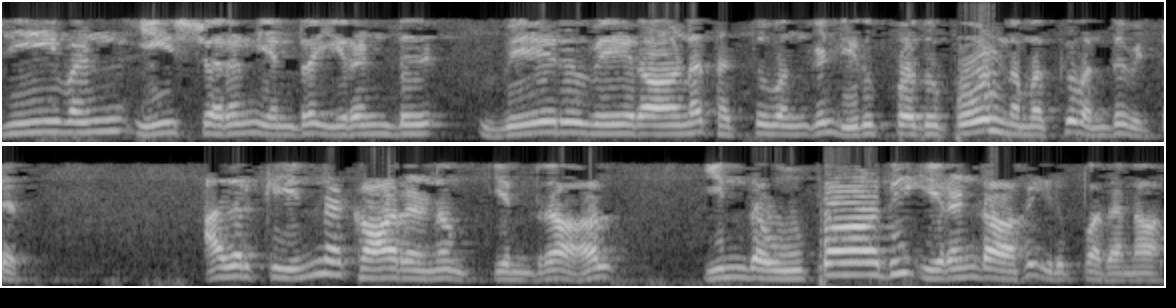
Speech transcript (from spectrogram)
ஜீவன் ஈஸ்வரன் என்ற இரண்டு வேறு வேறான தத்துவங்கள் இருப்பது போல் நமக்கு வந்து விட்டது அதற்கு என்ன காரணம் என்றால் இந்த உபாதி இரண்டாக இருப்பதனால்.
